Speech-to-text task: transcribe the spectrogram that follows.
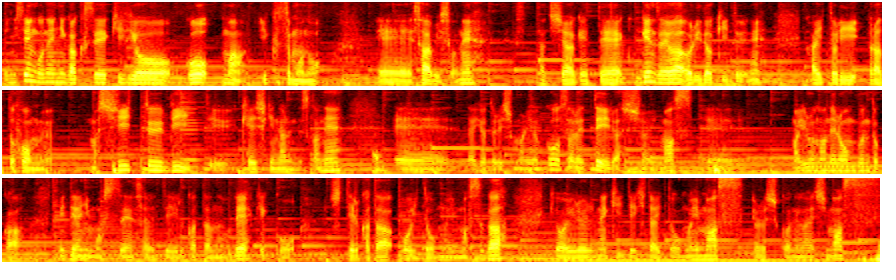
で2005年に学生起業後、まあ、いくつもの、えーサービスをね、立ち上げて、現在は売り時というね、買い取りプラットフォーム、まあ、C2B っていう形式になるんですかね。はいえー代表取締役をされていらっしゃいます。えーまあ、いろんな、ね、論文とかメディアにも出演されている方なので、結構知っている方多いと思いますが、今日はいろいろね、聞いていきたいと思います。よろしくお願いします。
